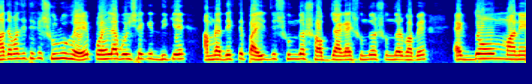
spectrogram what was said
মাঝামাঝি থেকে শুরু হয়ে পহেলা বৈশাখের দিকে আমরা দেখতে পাই যে সুন্দর সব জায়গায় সুন্দর সুন্দরভাবে একদম মানে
